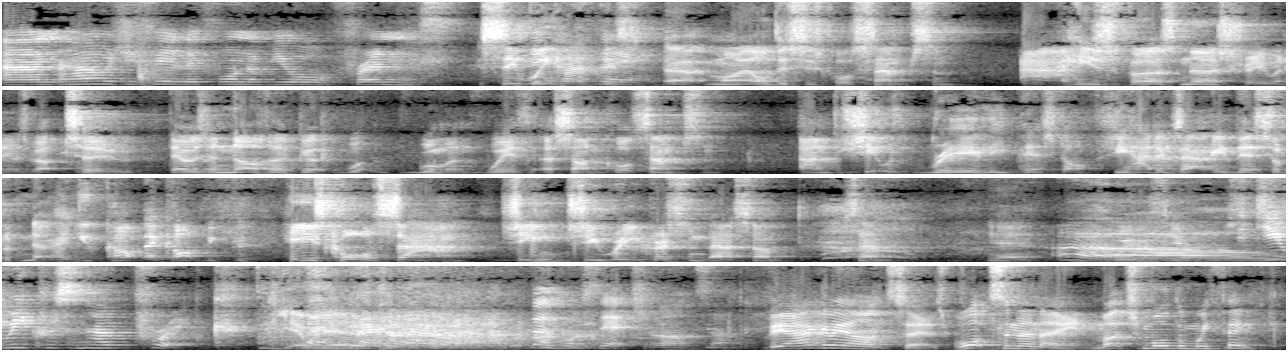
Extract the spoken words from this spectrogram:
And how would you feel if one of your friends? See, we had this. Uh, my oldest is called Samson. At his first nursery, when he was about two, there was another g- w- woman with a son called Samson. And she was really pissed off. She had exactly this sort of, no, you can't, there can't be. He's called Sam. She, she rechristened our son, Sam. Yeah. Oh. Did you rechristen her prick? We were. Yeah, yeah. Then what's the actual answer? The agony aunt says, What's in a name? Much more than we think.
